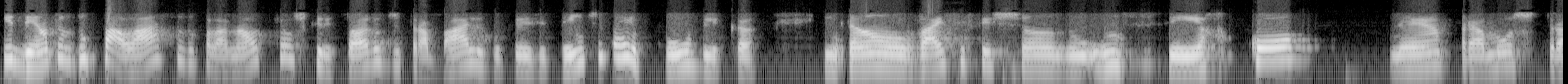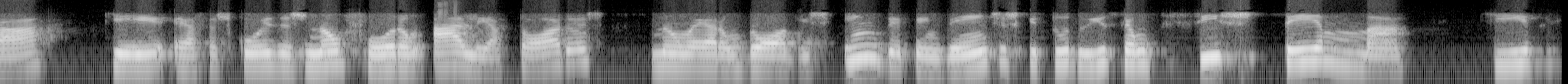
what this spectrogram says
e dentro do Palácio do Planalto, que é o escritório de trabalho do presidente da República. Então, vai se fechando um cerco né, para mostrar que essas coisas não foram aleatórias, não eram blogs independentes, que tudo isso é um sistema que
